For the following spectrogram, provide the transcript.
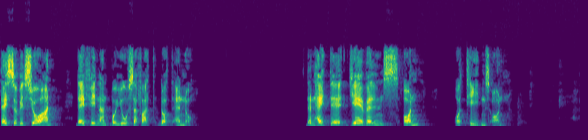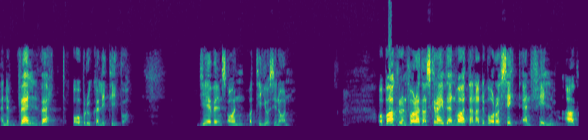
De som vil se han, de finner han på josafat.no. Den heter 'Djevelens ånd og tidens ånd' Den er vel verdt å bruke litt tid på. Djevelens ånd og tida sin ånd. Og Bakgrunnen for at han skrev den, var at han hadde vært og sett en film av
